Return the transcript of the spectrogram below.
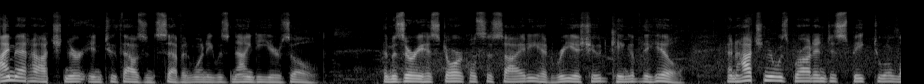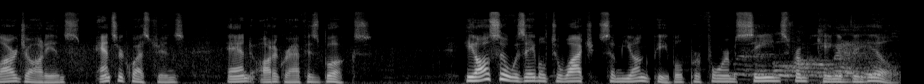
I met Hotchner in 2007 when he was 90 years old. The Missouri Historical Society had reissued King of the Hill, and Hotchner was brought in to speak to a large audience, answer questions, and autograph his books. He also was able to watch some young people perform scenes from King of the Hill.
